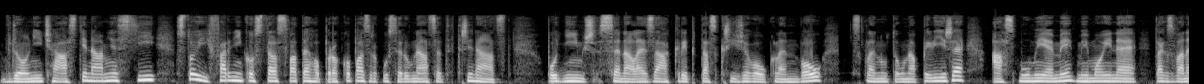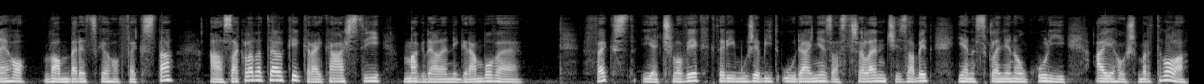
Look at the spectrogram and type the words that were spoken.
V dolní části náměstí stojí farní kostel svatého Prokopa z roku 1713, pod nímž se nalézá krypta s křížovou klenbou, sklenutou na pilíře a s mumiemi mimo jiné takzvaného vambereckého fexta a zakladatelky krajkářství Magdaleny Grambové. Fext je člověk, který může být údajně zastřelen či zabit jen skleněnou kulí a jeho šmrtvola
